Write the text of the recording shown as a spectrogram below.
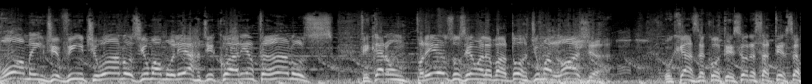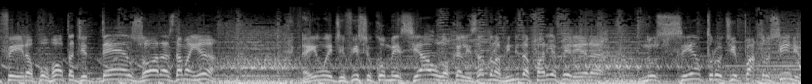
Um homem de 20 anos e uma mulher de 40 anos ficaram presos em um elevador de uma loja. O caso aconteceu nesta terça-feira por volta de 10 horas da manhã. Em um edifício comercial localizado na Avenida Faria Pereira, no centro de patrocínio.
